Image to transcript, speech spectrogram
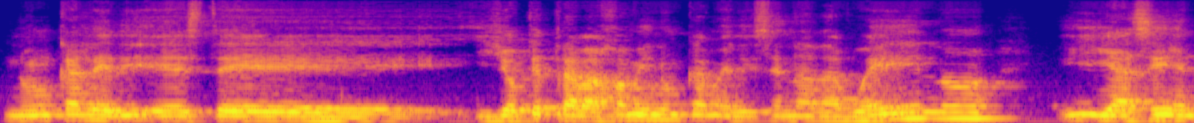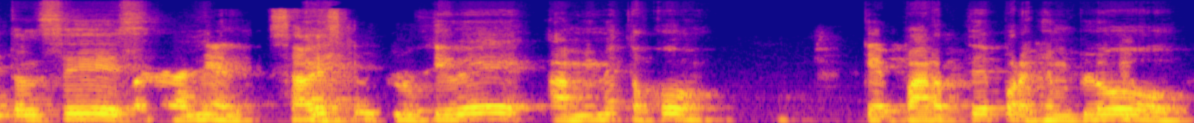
nunca le di, este, y yo que trabajo a mí nunca me dice nada bueno y así, entonces... Bueno, Daniel, sabes que inclusive a mí me tocó que parte, por ejemplo,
